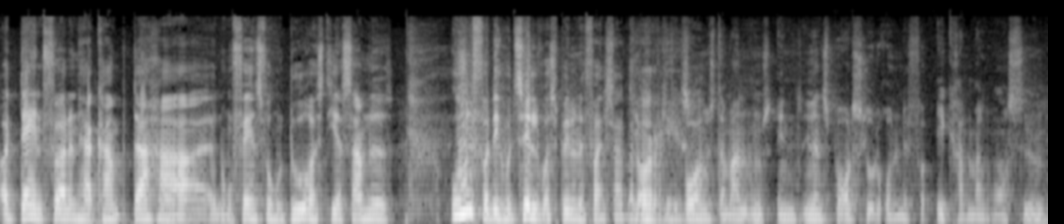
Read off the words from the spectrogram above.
og dagen før den her kamp, der har nogle fans fra Honduras, de har samlet uden for det hotel, hvor spillerne fra El Salvador, Jeg de kan bor. huske, der var en, en, en eller anden sportsslutrunde for ikke ret mange år siden.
